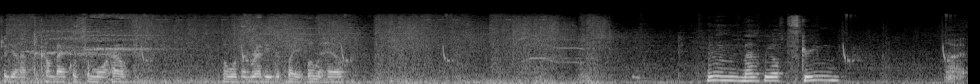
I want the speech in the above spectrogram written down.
Definitely gonna have to come back with some more health. I wasn't ready to play bullet hell. Hmm, knock me off the screen. Alright.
